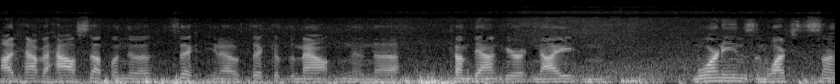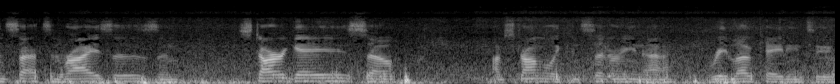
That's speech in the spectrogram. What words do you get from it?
I'd have a house up on the thick, you know, thick of the mountain and uh, come down here at night and mornings and watch the sunsets and rises and stargaze. So I'm strongly considering uh, relocating to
